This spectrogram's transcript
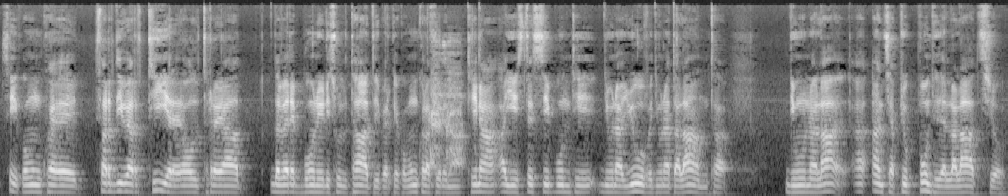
Sì, comunque far divertire oltre a- ad avere buoni risultati, perché comunque la Fiorentina ha gli stessi punti di una Juve, di un'Atalanta, di una La- anzi ha più punti della Lazio,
